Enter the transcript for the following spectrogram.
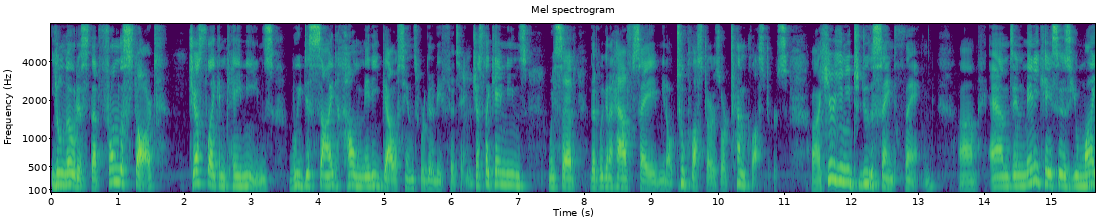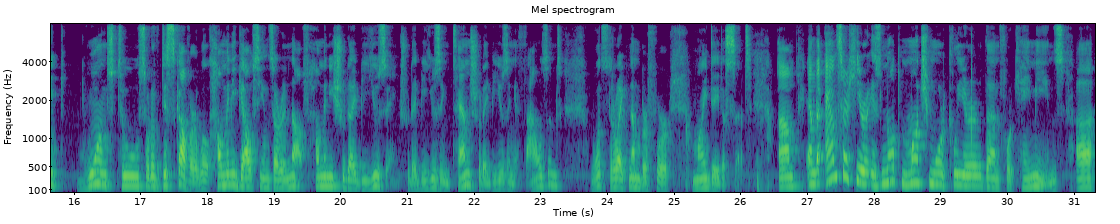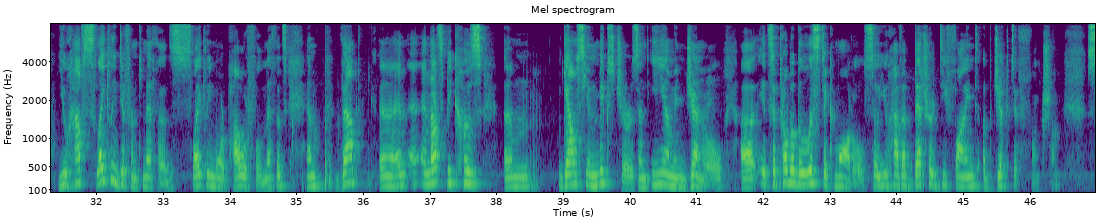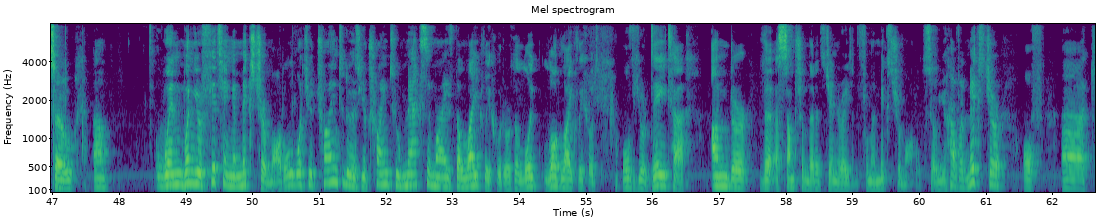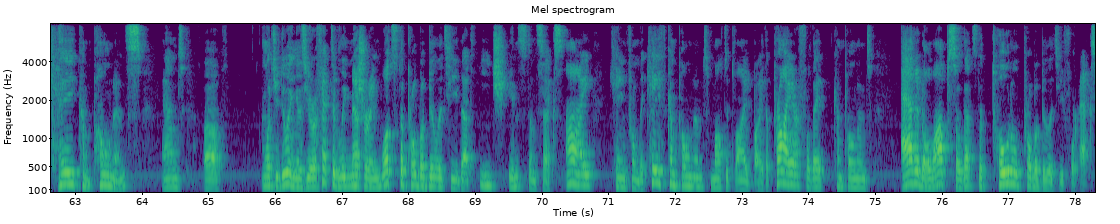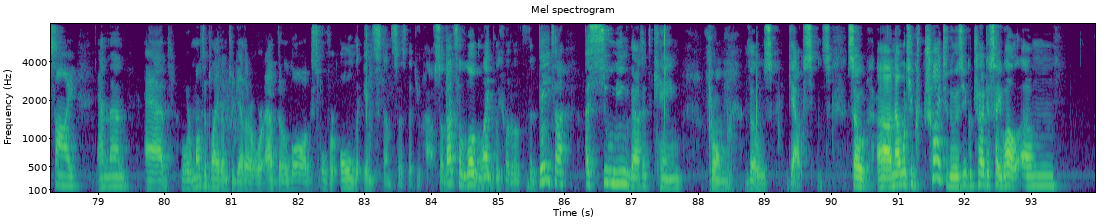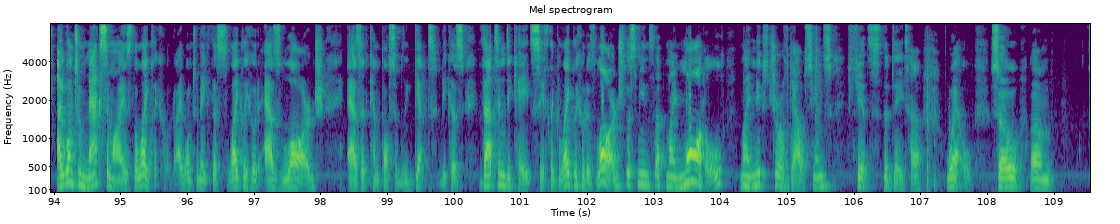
you'll notice that from the start, just like in k-means, we decide how many Gaussians we're going to be fitting. Just like k-means, we said that we're going to have, say, you know, two clusters or 10 clusters. Uh, here you need to do the same thing. Um, and in many cases, you might want to sort of discover, well, how many Gaussians are enough? How many should I be using? Should I be using 10? Should I be using 1,000? What's the right number for my data set? Um, and the answer here is not much more clear than for k-means. Uh, you have slightly different methods, slightly more powerful methods, and that uh, and, and that's because um, Gaussian mixtures and EM in general, uh, it's a probabilistic model, so you have a better defined objective function. So um, when, when you're fitting a mixture model, what you're trying to do is you're trying to maximize the likelihood or the log, likelihood of your data under the assumption that it's generated from a mixture model. So you have a mixture of uh, k components and uh, what you're doing is you're effectively measuring what's the probability that each instance xi came from the kth component multiplied by the prior for that component, add it all up, so that's the total probability for xi, and then add or multiply them together or add their logs over all the instances that you have. So that's a log likelihood of the data, assuming that it came from those Gaussians. So uh, now what you could try to do is you could try to say, well, um, I want to maximize the likelihood. I want to make this likelihood as large as it can possibly get, because that indicates if the likelihood is large, this means that my model, my mixture of Gaussians, fits the data well. So um,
